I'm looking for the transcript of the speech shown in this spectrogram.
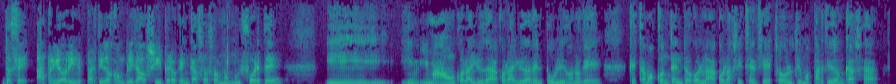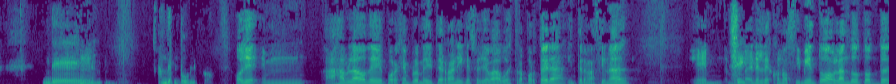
Entonces, a priori, partidos complicados sí, pero que en casa somos muy fuertes y, y, y más aún con la ayuda, con la ayuda del público, ¿no? Que, que estamos contentos con la, con la asistencia de estos últimos partidos en casa de, del público. Oye, mm, has hablado de, por ejemplo, el Mediterráneo, que se lleva a vuestra portera internacional. Eh, Sí. En el desconocimiento, hablando de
